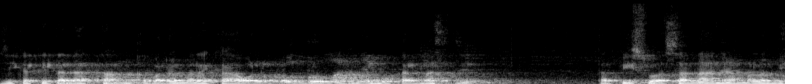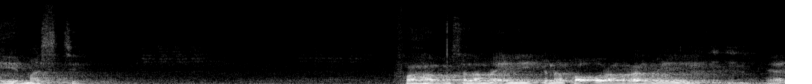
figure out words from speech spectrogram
Jika kita datang kepada mereka walaupun rumahnya bukan masjid tapi suasananya melebihi masjid. Faham selama ini kenapa orang ramai ya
